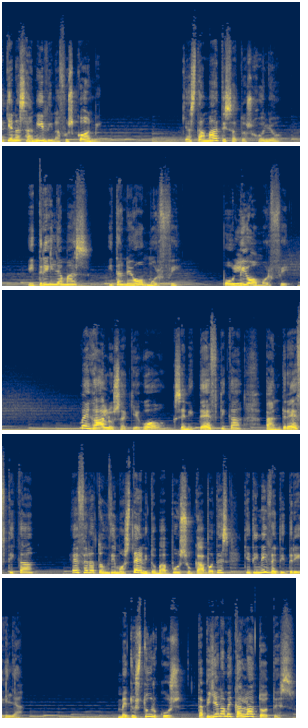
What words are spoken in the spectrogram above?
και ένα σανίδι να φουσκώνει. Και ασταμάτησα το σχολείο. Η τρίγλια μας ήταν όμορφη, πολύ όμορφη. Μεγάλωσα κι εγώ, ξενιτεύτηκα, παντρεύτηκα, έφερα τον Δημοσθένη τον παππού σου κάποτες και την είδε την τρίγλια. Με τους Τούρκους τα πηγαίναμε καλά τότες.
